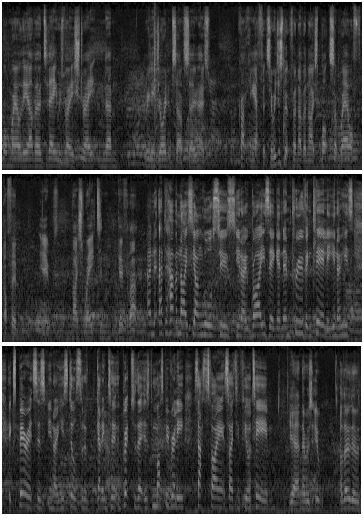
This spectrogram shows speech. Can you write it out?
one way or the other, and today he was very straight and um, really enjoyed himself. So you know, cracking effort. So we just look for another nice pot somewhere off, off a you know nice weight and, and, go for that. And, and to have a nice young horse who's you know rising and improving clearly. You know his experience is you know he's still sort of getting to grips with it. It must be really satisfying, and exciting for your team. Yeah, and there was. It, although there were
